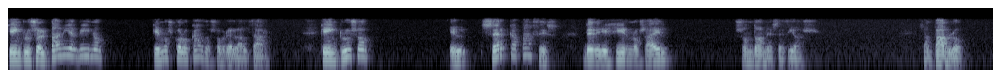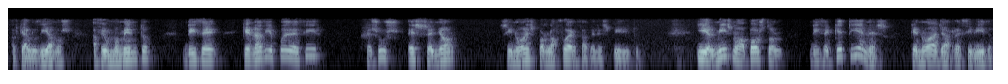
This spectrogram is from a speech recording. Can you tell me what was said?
que incluso el pan y el vino que hemos colocado sobre el altar, que incluso el ser capaces de dirigirnos a Él son dones de Dios. San Pablo, al que aludíamos hace un momento, dice que nadie puede decir Jesús es Señor si no es por la fuerza del Espíritu. Y el mismo apóstol dice, ¿qué tienes que no hayas recibido?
